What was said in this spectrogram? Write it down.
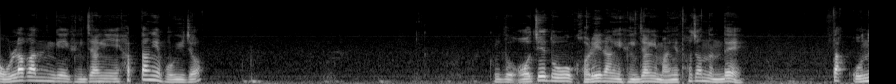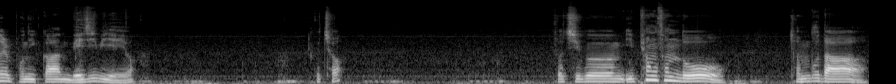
올라가는 게 굉장히 합당해 보이죠? 그래도 어제도 거래량이 굉장히 많이 터졌는데 딱 오늘 보니까 매집이에요. 그쵸? 그래서 지금 이평선도 전부 다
